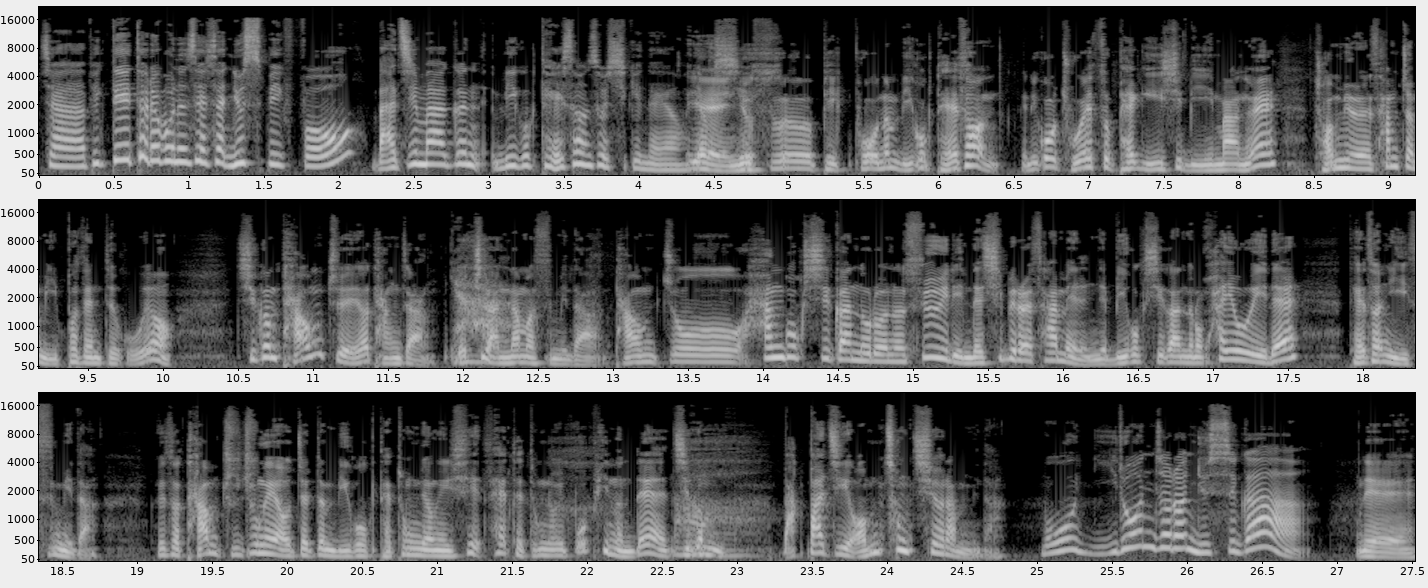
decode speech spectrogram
자, 빅데이터를 보는 세상 뉴스 빅4 마지막은 미국 대선 소식이네요. 예, 역시. 뉴스 빅4는 미국 대선 그리고 조회수 122만 회, 점유율 3.2%고요. 지금 다음 주에요, 당장. 며칠 안 남았습니다. 다음 주 한국 시간으로는 수요일인데 11월 3일, 이제 미국 시간으로 화요일에 대선이 있습니다. 그래서 다음 주 중에 어쨌든 미국 대통령이 시- 새 대통령이 뽑히는데 지금 아. 막바지 엄청 치열합니다. 뭐 이런저런 뉴스가 네.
